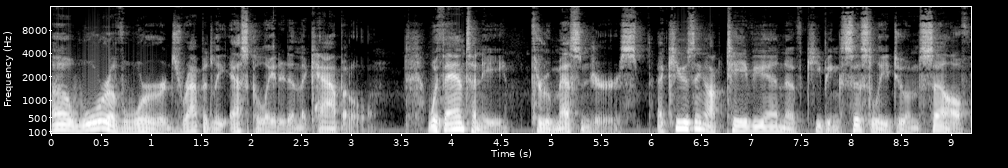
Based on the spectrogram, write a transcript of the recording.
A war of words rapidly escalated in the capital, with Antony, through messengers, accusing Octavian of keeping Sicily to himself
